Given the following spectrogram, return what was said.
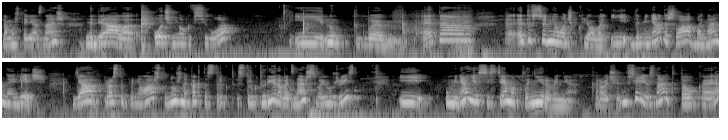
потому что я, знаешь, набирала очень много всего, и, ну, как бы, это, это все не очень клево. И до меня дошла банальная вещь. Я просто поняла, что нужно как-то струк- структурировать, знаешь, свою жизнь. И у меня есть система планирования. Короче, ну все ее знают, это ОКР,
